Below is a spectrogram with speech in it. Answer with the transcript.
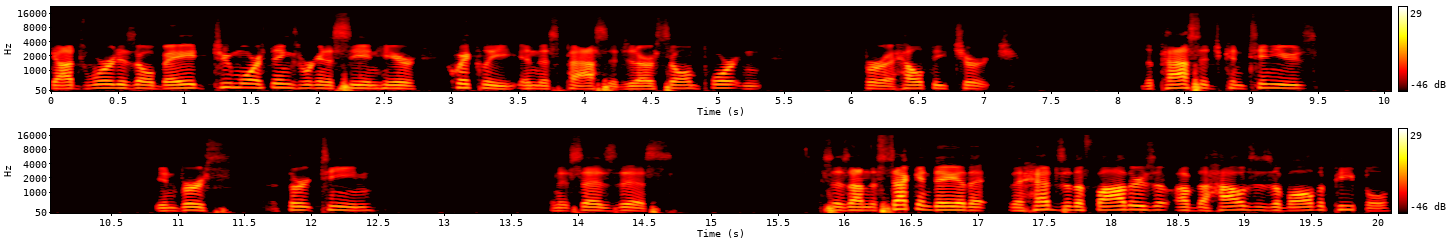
God's word is obeyed. Two more things we're going to see in here quickly in this passage that are so important for a healthy church. The passage continues in verse 13, and it says this. It says, On the second day of the, the heads of the fathers of the houses of all the people,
